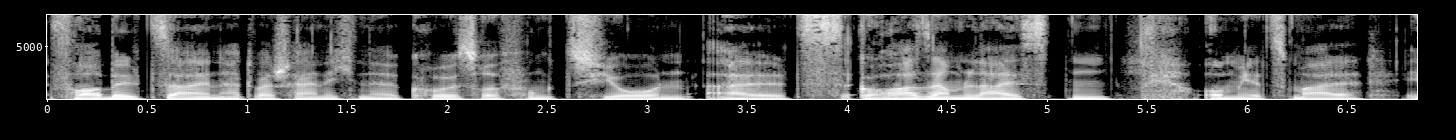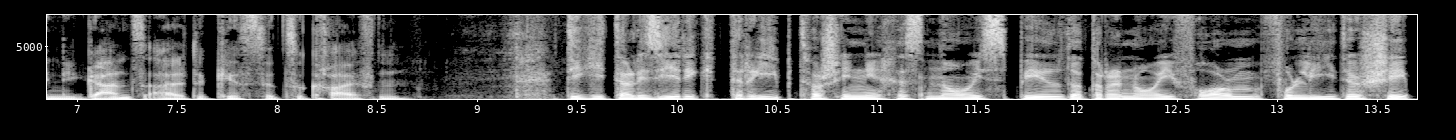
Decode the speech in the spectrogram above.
Vorbild sein hat wahrscheinlich eine größere Funktion Funktion als Gehorsam leisten, um jetzt mal in die ganz alte Kiste zu greifen. Digitalisierung treibt wahrscheinlich ein neues Bild oder eine neue Form von Leadership.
